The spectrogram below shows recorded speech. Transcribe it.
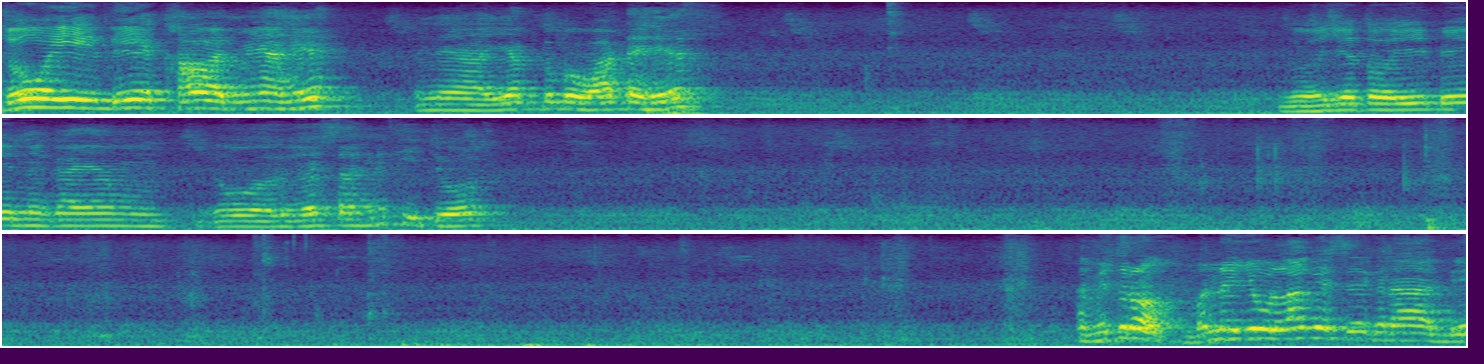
જો એ બે ખાવા મળ્યા છે. અને એક તો બહુ વાટે છે. જો હજી તો એ બે ને કાંઈ આમ એવો અહેસાસ નથી થયો. આ મિત્રો મને એવું લાગે છે કે આ બે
